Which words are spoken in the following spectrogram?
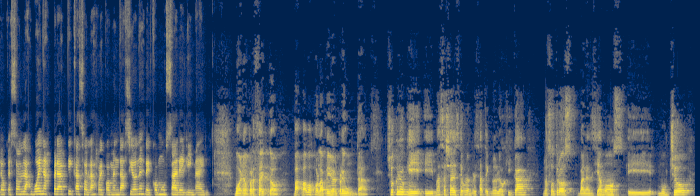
lo que son las buenas prácticas o las recomendaciones de cómo usar el email? Bueno, perfecto. vamos por la primera pregunta. Yo creo que eh, más allá de ser una empresa tecnológica, nosotros balanceamos eh, mucho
